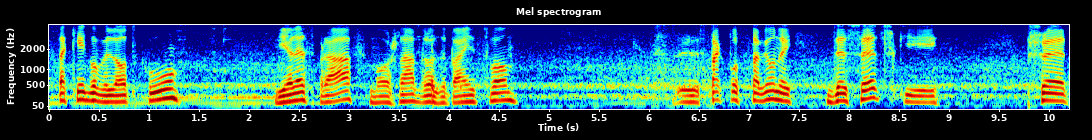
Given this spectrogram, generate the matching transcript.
z takiego wylotku wiele spraw można, drodzy Państwo, z, z tak podstawionej deseczki przed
